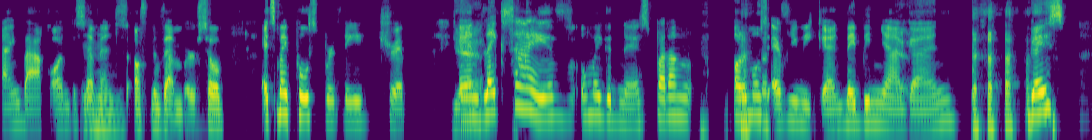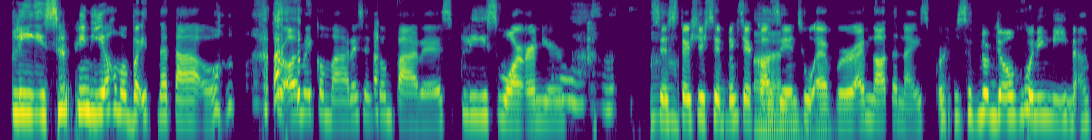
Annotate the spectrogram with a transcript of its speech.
flying back on the Mm-hmm. 7th of November. So it's my post birthday trip. And like Saiv, oh my goodness, parang almost every weekend may binyagan. Guys, please, hindi ako mabait na tao. For all my kumares and kumpares, please warn your sisters, your siblings, your cousins, whoever. I'm not a nice person. Huwag niyo akong kuning ninang.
